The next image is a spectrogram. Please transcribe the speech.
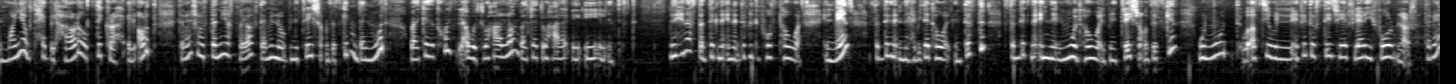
المية وبتحب الحرارة وبتكره الأرض تمام؟ فمستنية الصياد تعمل له penetration of the skin وده ال mode وبعد كده تدخل الأول تروح على ال lung بعد كده تروح على الايه ال intestine من هنا استنتجنا إن ال definitive host هو ال man استنتجنا إن ال habitat هو ال intestine استنتجنا إن ال mode هو ال penetration of the skin وال mode وقصدي وال infective stage هي ال filariform larva تمام؟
